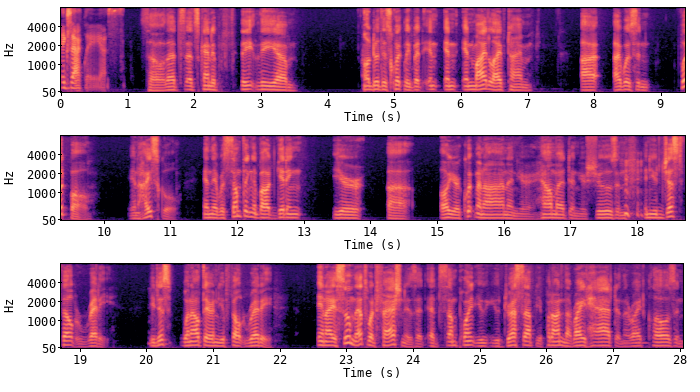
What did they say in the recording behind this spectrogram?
Exactly. Yes. So that's that's kind of the the. I'll do this quickly, but in in in my lifetime, uh, I was in football in high school, and there was something about getting your uh, all your equipment on and your helmet and your shoes, and and you just felt ready. You just went out there and you felt ready. And I assume that's what fashion is. At, at some point, you, you dress up, you put on the right hat and the right clothes, and,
